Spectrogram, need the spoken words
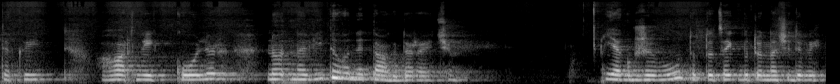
Такий гарний колір. Ну, на відео не так, до речі. Як вживу, тобто це як будто, наче диви,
